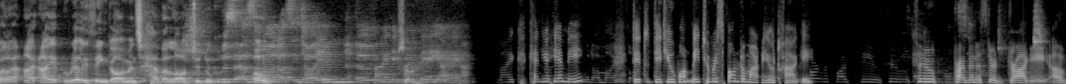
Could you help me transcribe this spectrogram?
Well, I, I really think governments have a lot to do. Oh, sorry. dass Italien If I may, I- I- Like, can you hear me? Did, did you want me to respond to Mario Draghi? To Prime Minister Draghi of,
